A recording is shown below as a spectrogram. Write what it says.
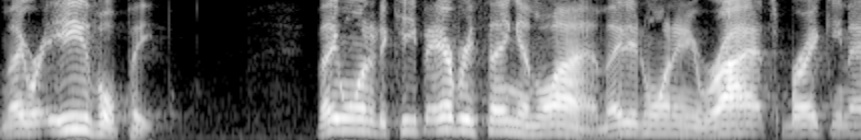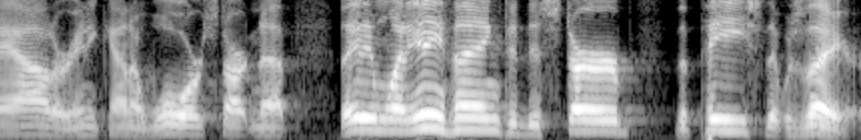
they were evil people. They wanted to keep everything in line. They didn't want any riots breaking out or any kind of war starting up. They didn't want anything to disturb the peace that was there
